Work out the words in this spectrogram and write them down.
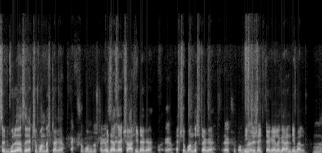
সেটগুলো আছে একশো পঞ্চাশ টাকা। 150 টাকা এটা আছে একশো আশি টাকা। ওকে একশো পঞ্চাশ টাকা। এটা 150 তিনশো ষাট টাকা এগুলো গ্যারান্টি মাল। হুম।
